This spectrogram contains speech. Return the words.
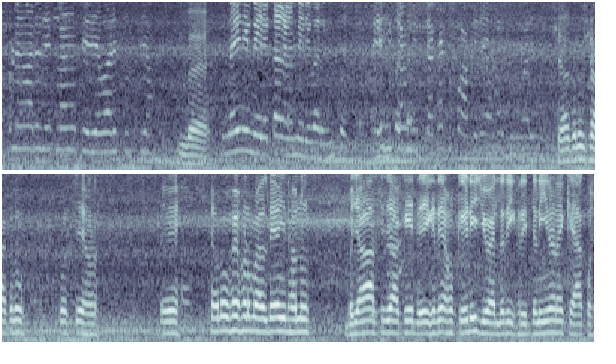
ਆਪਣੇ ਬਾਰੇ ਦੇਖ ਲਾਂ ਜਾਂ ਤੇਰੇ ਬਾਰੇ ਸੋਚਿਆ। ਲੈ। ਨਹੀਂ ਨਹੀਂ ਮੇਰੇ ਘਰ ਵਾਲਾ ਮੇਰੇ ਬਾਰੇ ਵੀ ਸੋਚਦਾ। ਇਹੀ ਕੰਮ ਮਿਰਚਾਂ ਘੱਟ ਪਾ ਕੇ ਲਿਆ ਹਰ ਦਿਨ ਬਾਰੇ ਛਕ ਲਓ ਛਕ ਲਓ ਕੁਲਚੇ ਹੁਣ। ਤੇ ਚਲੋ ਫੇ ਹੁਣ ਮਿਲਦੇ ਆਂ ਜੀ ਤੁਹਾਨੂੰ। ਬਾਜ਼ਾਰ 'ਚ ਜਾ ਕੇ ਦੇਖਦੇ ਆਂ ਹੁਣ ਕਿਹੜੀ ਜੁਐਲਰੀ ਖਰੀਦਣੀ ਇਹਨਾਂ ਨੇ ਕਿਆ ਕੁਝ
